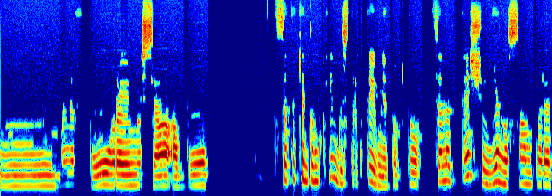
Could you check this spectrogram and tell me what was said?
ми не впораємося, або це такі думки деструктивні. Тобто це не те, що є насамперед,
